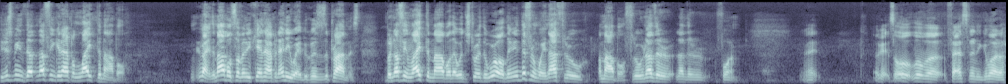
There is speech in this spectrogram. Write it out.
It just means that nothing can happen like the Mabel. Right, the is something that can't happen anyway because it's a promise. But nothing like the Mabel that would destroy the world, maybe in a different way, not through a Mabel, through another another form. Right. Okay, it's a little, little uh, fascinating Gemara.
